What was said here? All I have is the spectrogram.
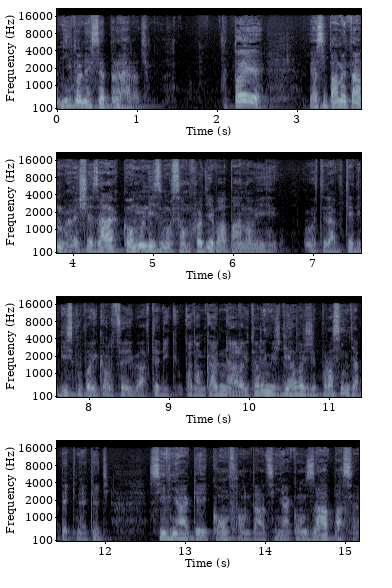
nikto nechce prehrať. To je, ja si pamätám, ešte za komunizmu som chodieval pánovi, teda vtedy biskupovi Korcevi a vtedy potom kardinálovi, ktorý mi vždy hovorí, že prosím ťa pekne, keď si v nejakej konfrontácii, nejakom zápase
